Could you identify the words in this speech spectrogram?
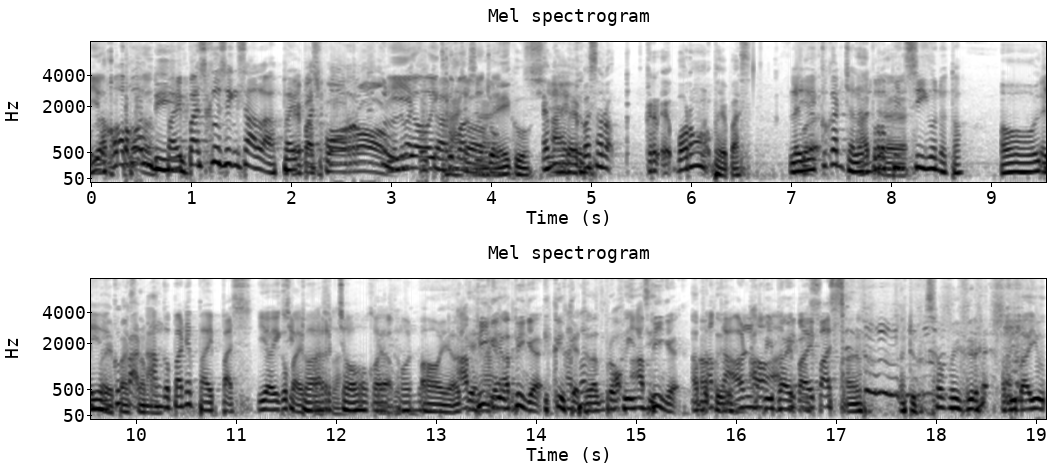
Iya, kok apa tekan di bypassku sing salah bypass Bypass porong. porong Iya, lewat iku Sidoarjo. maksud- Nah, iku. Emang bypass ono eh, porong ono bypass. lah ya itu kan jalan provinsi ngono toh Oh, itu iya itu bypass kan nama. anggapannya bypass Iya, iku bypass lah. Sidoarjo kayak ngono Oh ya, oke. Abi enggak? Abi enggak? Itu juga dalam Oh, provinsi. Abi nggak? Apa Oh, tuh? Abi Abi bypass. bypass. Aduh, siapa iku? Abi Bayu.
